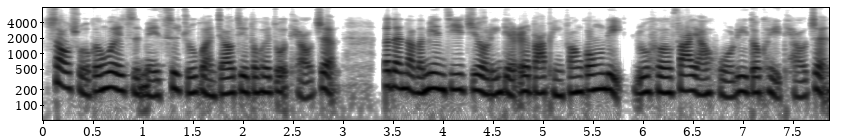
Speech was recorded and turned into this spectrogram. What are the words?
哨所跟位置每次主管交接都会做调整。二胆岛的面积只有零点二八平方公里，如何发扬火力都可以调整，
